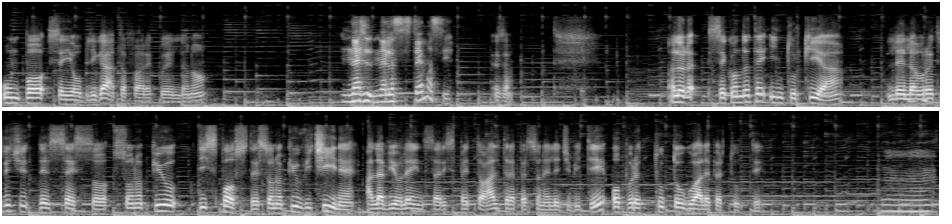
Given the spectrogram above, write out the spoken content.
un po' sei obbligato a fare quello, no? Nel, nel sistema sì. Esatto. Allora, secondo te in Turchia le lavoratrici del sesso sono più disposte, sono più vicine alla violenza rispetto a altre persone LGBT oppure tutto uguale per tutti? Mm,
